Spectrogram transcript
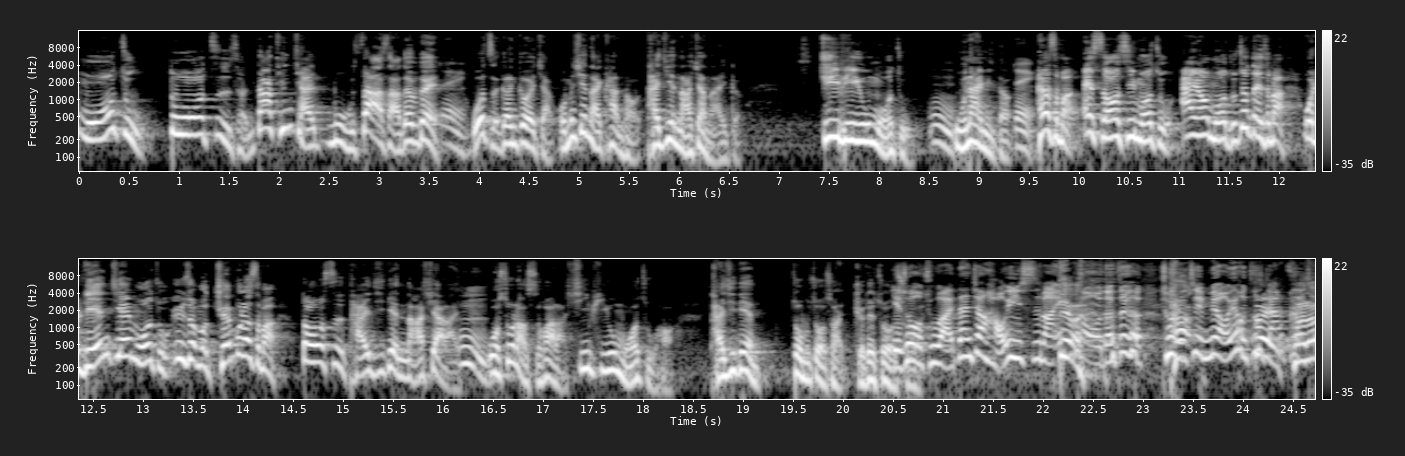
模组。多制成，大家听起来母萨萨，对不对？对。我只跟各位讲，我们先来看哦，台积电拿下哪一个？GPU 模组，嗯，五纳米的。对。还有什么 SOC 模组、I/O 模组，就等于什么？我连接模组、运算模，全部都什么？都是台积电拿下来。嗯。我说老实话了，CPU 模组哈，台积电。做不做出来？绝对做得出来。也做得出来，但这样好意思吗？因为我的这个处理器没有用自家，可能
